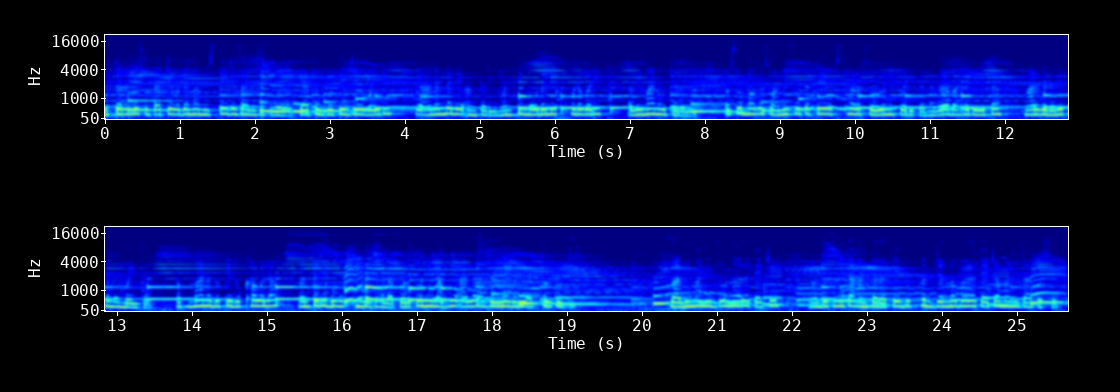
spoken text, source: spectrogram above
उत्तरले सुताचे वदन निस्तेज झाले सत्वर. त्यात होते जे वैरी ते आनंदले अंतरी. म्हणती मोडली खोडवरी अभिमान उतरला. असो मग स्वामी सुत ते स्थळ सोडून करीत नगराबाहेर येत मार्ग धरीत मुंबईचा. अपमान दुःखे दुखावला अंतरी बहु झाला. परतोनी नाही आला जन्मभरी अक्कलकोटी. स्वाभिमानी जो नर त्याचे दुखविता अंतर ते दुःख जन्मभर त्याच्या मनी जात असे.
